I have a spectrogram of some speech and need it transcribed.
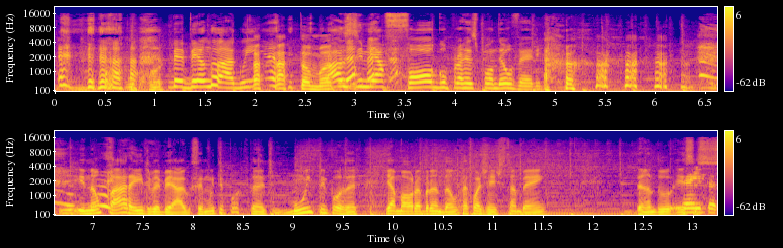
Bebendo aguinha. Tomando. Quase me afogo pra responder o Veri. E, e não para hein, de beber água, isso é muito importante, muito importante. E a Maura Brandão está com a gente também, dando aí, esse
